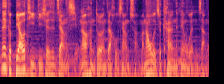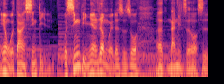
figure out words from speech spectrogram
那个标题的确是这样写，然后很多人在互相传嘛，然后我就看了那篇文章，因为我当然心底我心里面认为的是说，呃，男女择偶是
